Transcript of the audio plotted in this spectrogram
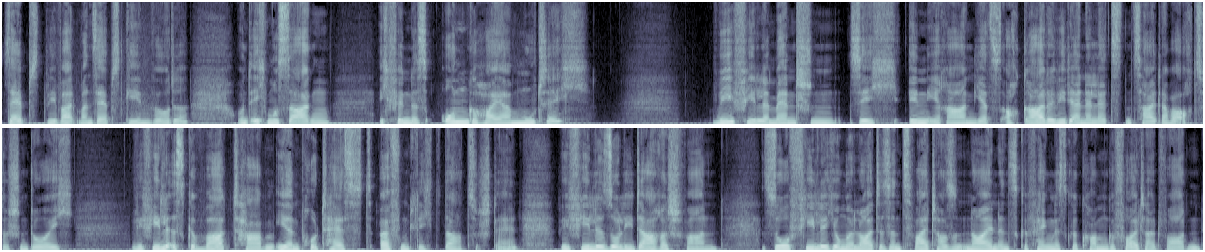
selbst, wie weit man selbst gehen würde. Und ich muss sagen, ich finde es ungeheuer mutig, wie viele Menschen sich in Iran jetzt auch gerade wieder in der letzten Zeit, aber auch zwischendurch wie viele es gewagt haben, ihren Protest öffentlich darzustellen, wie viele solidarisch waren. So viele junge Leute sind 2009 ins Gefängnis gekommen, gefoltert worden.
